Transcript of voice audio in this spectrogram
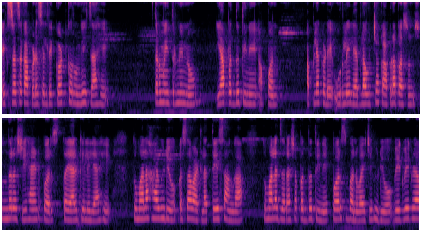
एक्स्ट्राचं कापड असेल ते कट करून घ्यायचं आहे. तर मैत्रिणींनो या पद्धतीने आपण आपल्याकडे उरलेल्या ब्लाऊजच्या कापडापासून सुंदर अशी हँड पर्स तयार केलेली आहे. तुम्हाला हा व्हिडिओ कसा वाटला ते सांगा. तुम्हाला जर अशा पद्धतीने पर्स बनवायचे व्हिडिओ वेगवेगळ्या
